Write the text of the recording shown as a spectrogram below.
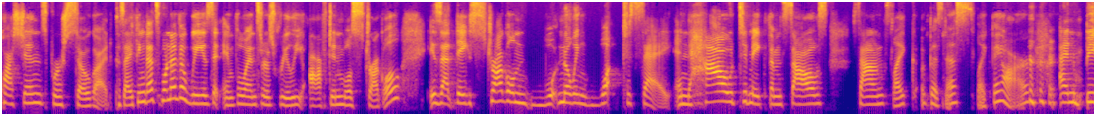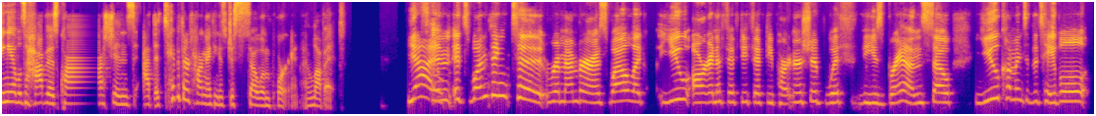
questions were so good because I think that's one of the ways that influencers really often will struggle is that they struggle knowing what to say and how to make themselves sound like a business, like they are. and being able to have those questions at the tip of their tongue, I think is just so important. I love it. Yeah. So, and it's one thing to remember as well like, you are in a 50 50 partnership with these brands. So, you coming to the table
